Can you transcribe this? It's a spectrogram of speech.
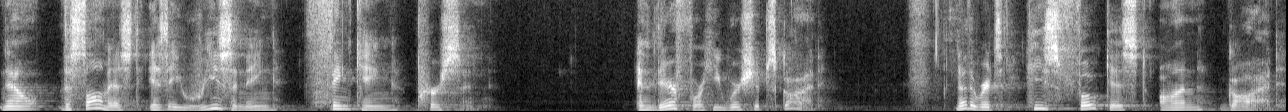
Now, the psalmist is a reasoning, thinking person and therefore he worships God. In other words, he's focused on God.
